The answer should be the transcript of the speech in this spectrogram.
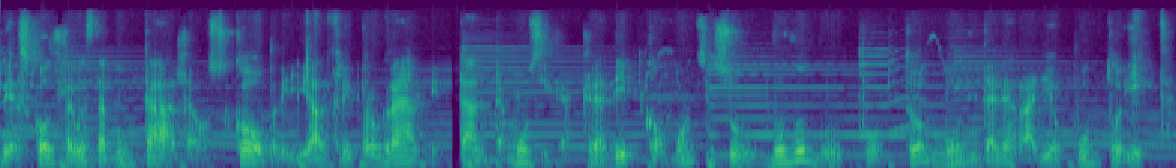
Riascolta questa puntata o scopri gli altri programmi e tanta musica Creative Commons su www.mooditaliaradio.it.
